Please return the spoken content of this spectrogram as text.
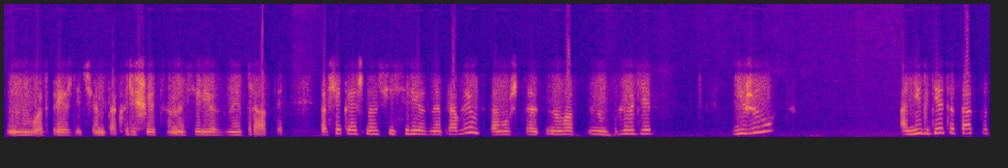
вот, прежде чем так решиться на серьезные траты. Вообще, конечно, очень серьезная проблема, потому что ну, вот, ну, люди не живут. Они где-то так вот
